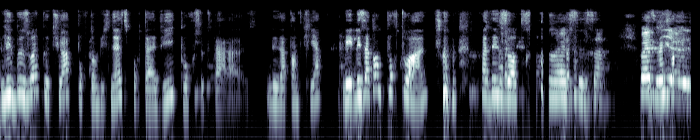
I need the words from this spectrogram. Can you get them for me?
les besoins que tu as pour ton business, pour ta vie, pour ce que as, les attentes qu'il y a. Mais les attentes pour toi, hein pas des autres. Ouais, c'est ça. Ouais, puis, euh,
